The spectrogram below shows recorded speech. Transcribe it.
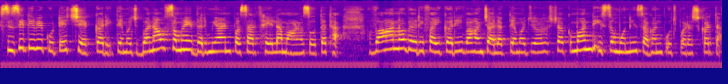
સીસીટીવી ફૂટેજ ચેક કરી તેમજ બનાવ સમય દરમિયાન પસાર થયેલા માણસો તથા વાહનો વેરીફાઈ કરી વાહન ચાલક તેમજ શકમંદ ઈસમોની સઘન પૂછપરછ કરતા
